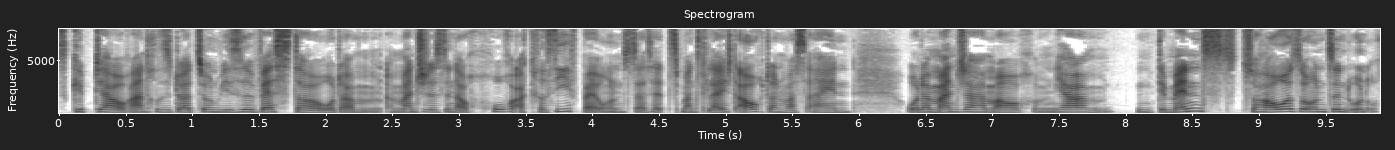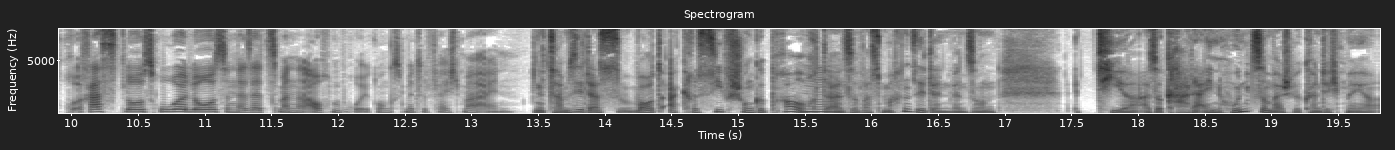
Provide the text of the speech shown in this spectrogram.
Es gibt ja auch andere Situationen wie Silvester oder manche sind auch hochaggressiv bei uns, da setzt man vielleicht auch dann was ein. Oder manche haben auch ja Demenz zu Hause und sind rastlos, ruhelos und da setzt man dann auch ein Beruhigungsmittel vielleicht mal ein. Jetzt haben Sie das Wort aggressiv schon gebraucht. Mhm. Also was machen Sie denn, wenn so ein Tier, also gerade ein Hund zum Beispiel, könnte ich mir ja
